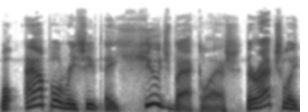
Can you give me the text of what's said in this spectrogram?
Well, Apple received a huge backlash. They're actually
